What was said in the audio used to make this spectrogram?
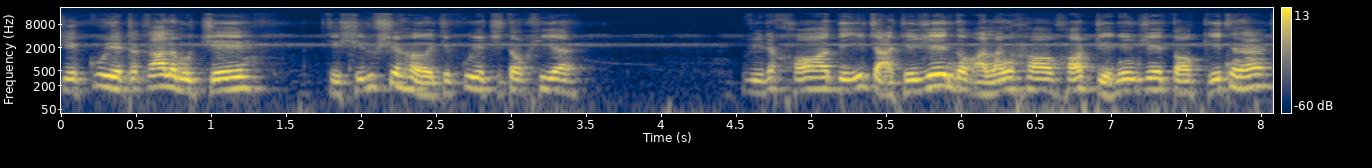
chỉ cứ giờ tất cả là một chế chỉ sĩ lúc sẽ hở chỉ cứ giờ chỉ tao kia vì nó khó thì ít trả chỉ riêng đồ ở lăng khó khó chuyển nên riêng to kỹ thế nào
